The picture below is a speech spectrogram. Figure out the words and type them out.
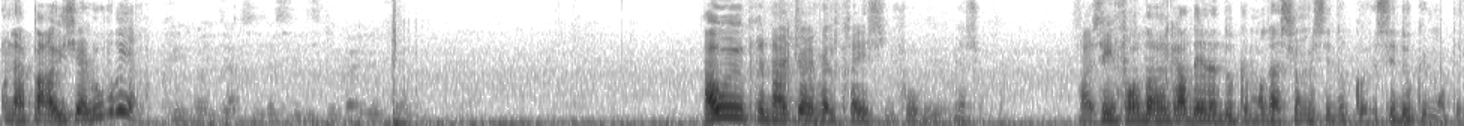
on n'a pas réussi à l'ouvrir. PrintWriter, c'est-à-dire ça n'existe pas, il le fait. Ah oui, PrintWriter, il va le créer s'il faut, oui, bien sûr. Ah, il faudra regarder la documentation, mais c'est docu- c'est documenté.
